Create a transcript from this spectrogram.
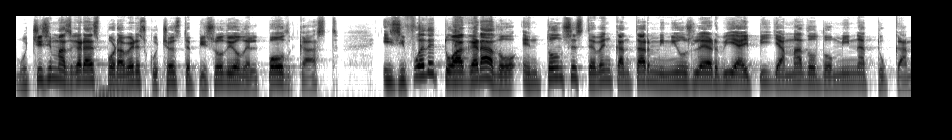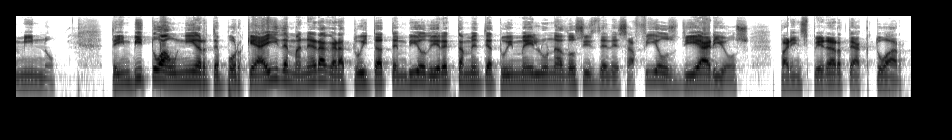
Muchísimas gracias por haber escuchado este episodio del podcast. Y si fue de tu agrado, entonces te va a encantar mi newsletter VIP llamado Domina tu Camino. Te invito a unirte porque ahí de manera gratuita te envío directamente a tu email una dosis de desafíos diarios para inspirarte a actuar.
